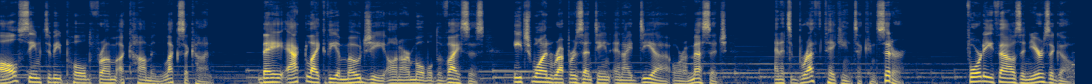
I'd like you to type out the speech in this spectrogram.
all seem to be pulled from a common lexicon. They act like the emoji on our mobile devices, each one representing an idea or a message, and it's breathtaking to consider. 40,000 years ago,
